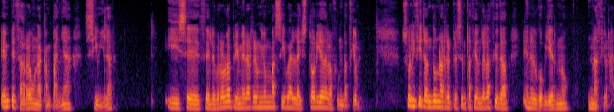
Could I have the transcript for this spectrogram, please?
empezara una campaña similar. Y se celebró la primera reunión masiva en la historia de la Fundación, solicitando una representación de la ciudad en el gobierno nacional.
